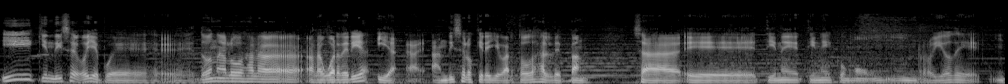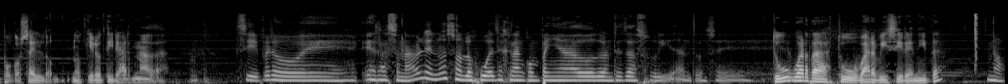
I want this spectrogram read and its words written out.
Y quien dice, oye, pues eh, dónalos a la, a la guardería. Y a- a Andy se los quiere llevar todos al desván. O sea, eh, tiene, tiene como un, rollo de un poco Sheldon. No quiero tirar nada. sí, pero eh, es razonable, ¿no? Son los juguetes que le han acompañado durante toda su vida, entonces... ¿Tú guardas tu Barbie sirenita? No.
